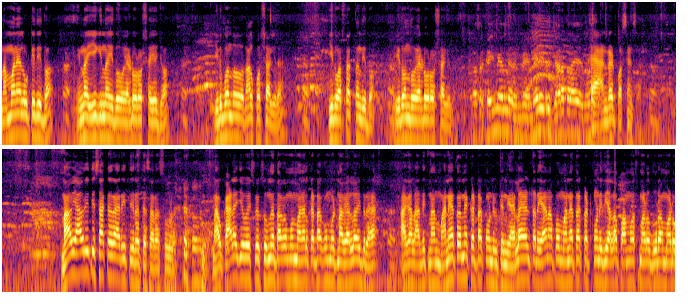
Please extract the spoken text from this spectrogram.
ನಮ್ಮ ಮನೇಲಿ ಹುಟ್ಟಿದ್ದು ಇನ್ನು ಈಗಿನ ಇದು ಎರಡೂವರೆ ವರ್ಷ ಏಜು. ಇದು ಬಂದು ನಾಲ್ಕು ವರ್ಷ ಆಗಿದೆ. ಇದು ಹೊಸ್ದಾಗಿ ತಂದಿದ್ದು. ಇದೊಂದು ಎರಡೂವರೆ ವರ್ಷ ಆಗಿದೆ. ಅಲ್ಲ ಸರ್ ಕೈ ಮೇಲೆ ಮೇ- ಮೇಲೆ ಇಟ್ಟರೆ ಜಾರ ಥರ ಇದೆ ನೋಡಿ ಹಂಡ್ರೆಡ್ ಪರ್ಸೆಂಟ್ ಸರ್. ನಾವು ಯಾವ ರೀತಿ ಸಾಕಿದ್ರೆ ಆ ರೀತಿ ಇರುತ್ತೆ ಸರ್ ಹಸುಗಳು. ನಾವು ಕಾಳಜಿ ವಹಿಸ್ಬೇಕು ಸುಮ್ಮನೆ ತಗೊಂಬಂದು ಮನೇಲಿ ಕಟ್ಟಾಕೊಂಬಿಟ್ಟು ನಾವೆಲ್ಲ ಇದ್ರೆ ಆಗಲ್ಲ. ಅದಕ್ಕೆ ನಾನು ಮನೆ ಹತ್ರನೇ ಕಟ್ಟಾಕೊಂಡಿರ್ತೀನಿ. ಎಲ್ಲ ಹೇಳ್ತಾರೆ, ಏನಪ್ಪ ಮನೆ ಹತ್ರ ಕಟ್ಕೊಂಡಿದ್ಯಲ್ಲ? ಫಾರ್ಮ್ ಹೌಸ್ ಮಾಡೋ, ದೂರ ಮಾಡೋ,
